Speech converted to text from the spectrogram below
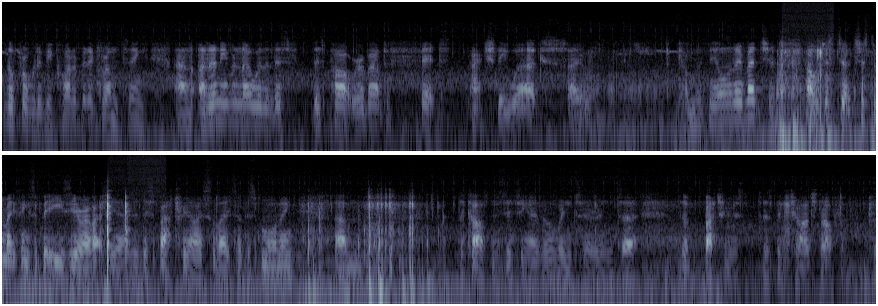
There'll probably be quite a bit of grunting, and I don't even know whether this this part we're about to fit actually works. So come with me on an adventure. Oh, just to, just to make things a bit easier, I've actually added this battery isolator this morning. Um, the car's been sitting over winter, and uh, the battery has been charged up for,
